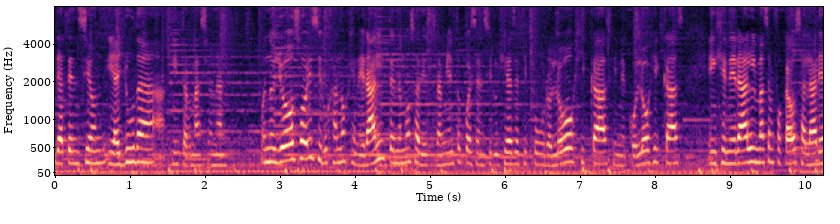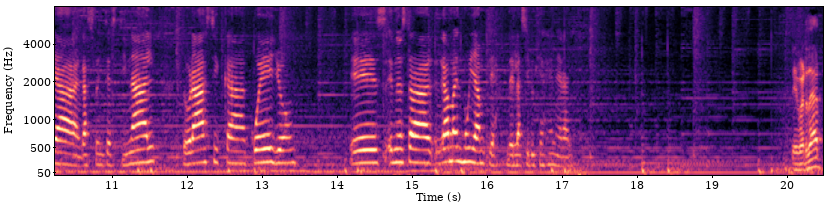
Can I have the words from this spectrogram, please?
de atención y ayuda internacional. Bueno, yo soy cirujano general, tenemos adiestramiento pues en cirugías de tipo urológicas, ginecológicas, en general más enfocados al área gastrointestinal, torácica, cuello. Es, nuestra gama es muy amplia de la cirugía general. De verdad,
